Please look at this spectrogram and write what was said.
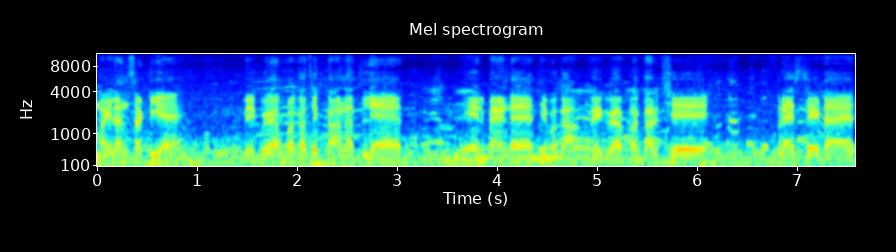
महिलांसाठी आहे. वेगवेगळ्या प्रकारचे कानातले आहेत हेअरबँड आहेत हे बघा वेगवेगळ्या प्रकारचे ब्रेसलेट आहेत.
